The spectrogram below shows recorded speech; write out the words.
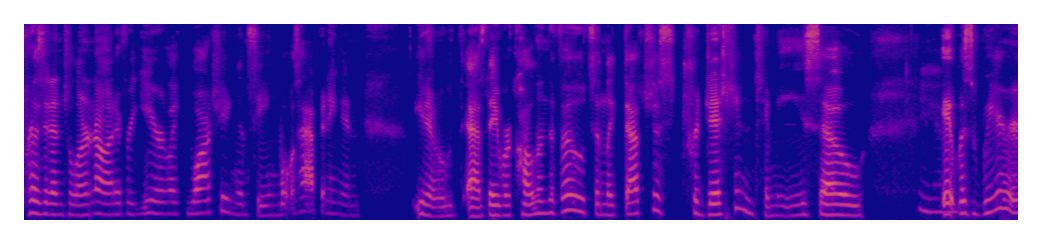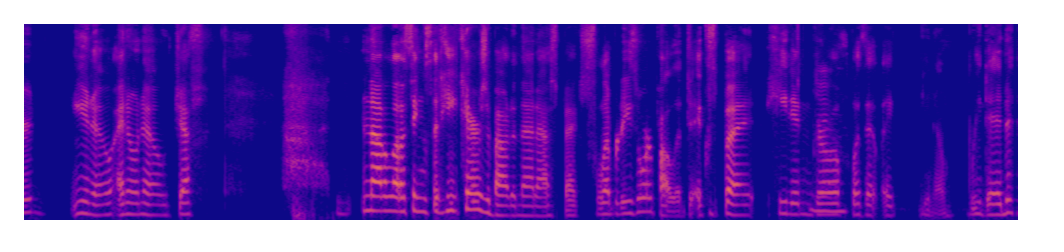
presidential or not, every year, like watching and seeing what was happening, and you know, as they were calling the votes, and like that's just tradition to me. So Yeah. it was weird, you know. I don't know, Jeff. Not a lot of things that he cares about in that aspect, celebrities or politics, but he didn't grow Yeah. up with it like you know we did.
